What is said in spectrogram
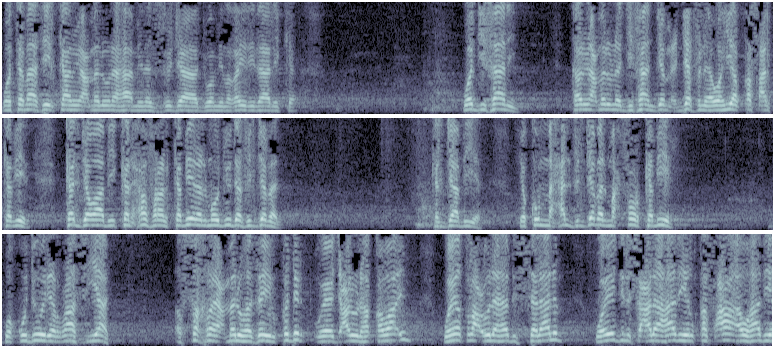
وتماثيل كانوا يعملونها من الزجاج ومن غير ذلك. وجفان. كانوا يعملون جفان جمع جفنة وهي القصع الكبير كالجواب كالحفرة الكبيرة الموجودة في الجبل كالجابية. يكون محل في الجبل محفور كبير وقدور الراسيات. الصخرة يعملها زي القدر ويجعل لها قوائم ويطلع لها بالسلالم ويجلس على هذه القصعة أو هذه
